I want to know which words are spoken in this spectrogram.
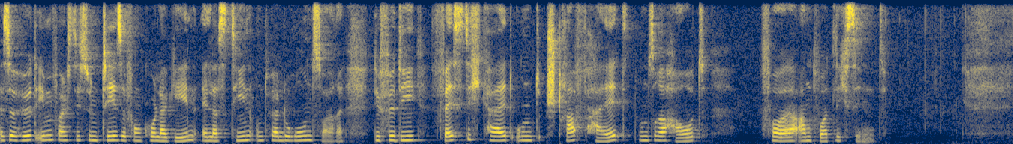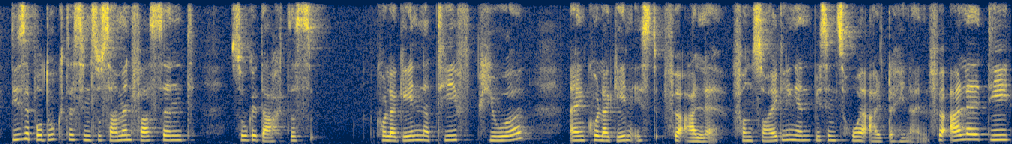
Es erhöht ebenfalls die Synthese von Kollagen, Elastin und Hyaluronsäure, die für die Festigkeit und Straffheit unserer Haut verantwortlich sind. Diese Produkte sind zusammenfassend so gedacht, dass Kollagen nativ pure ein Kollagen ist für alle, von Säuglingen bis ins hohe Alter hinein. Für alle, die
